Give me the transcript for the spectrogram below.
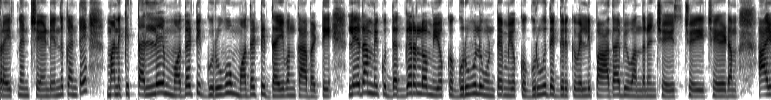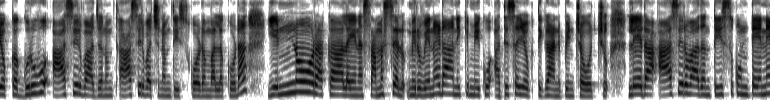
ప్రయత్నం చేయండి. ఎందుకంటే మనకి తల్లే మొదటి గురువు మొదటి దైవం కాబట్టి. లేదా మీకు దగ్గరలో మీ యొక్క గురువులు ఉంటే మీ యొక్క గురువు దగ్గరికి వెళ్ళి పాదాభివందనం చే చేయడం ఆ యొక్క గురువు ఆశీర్వాదనం ఆశీర్వచనం తీసుకోవడం వల్ల కూడా ఎన్నో రకాలైన సమస్యలు మీరు వినడానికి మీకు అతిశయోక్తిగా అనిపించవచ్చు. లేదా ఆశీర్వాదం తీసుకుంటేనే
